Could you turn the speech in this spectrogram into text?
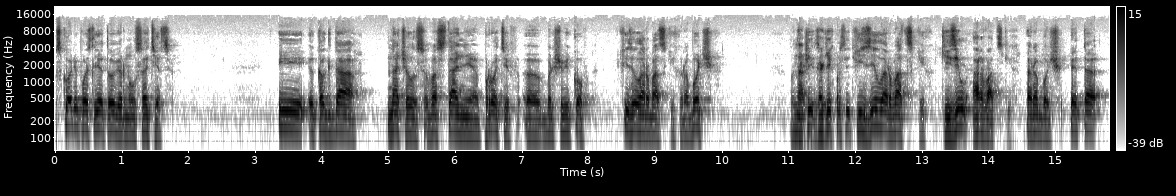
Вскоре после этого вернулся отец – и когда началось восстание против э, большевиков кизил-арбатских рабочих, в нашей, каких, простите? Кизил-арбатских. Кизил-арбатских. Рабочих. Это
